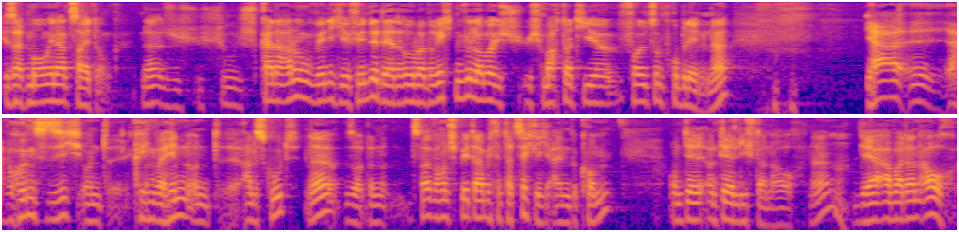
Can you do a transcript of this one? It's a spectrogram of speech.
ihr seid morgen in der Zeitung. Ne, ich, ich, keine Ahnung, wen ich hier finde, der darüber berichten will, aber ich, ich mache das hier voll zum Problem. Ne? ja, äh, ja, beruhigen Sie sich und äh, kriegen wir hin und äh, alles gut. Ne? So, dann zwei Wochen später habe ich dann tatsächlich einen bekommen und der und der lief dann auch. Ne? Der aber dann auch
